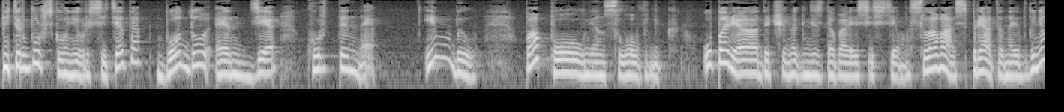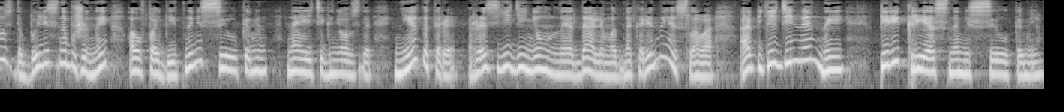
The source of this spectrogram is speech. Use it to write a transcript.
Петербургского университета Бодуэнде Куртене. Им был пополнен словник – упорядочена гнездовая система. Слова, спрятанные в гнезда, были снабжены алфавитными ссылками на эти гнезда. Некоторые, разъединенные далем однокоренные слова, объединены перекрестными ссылками.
